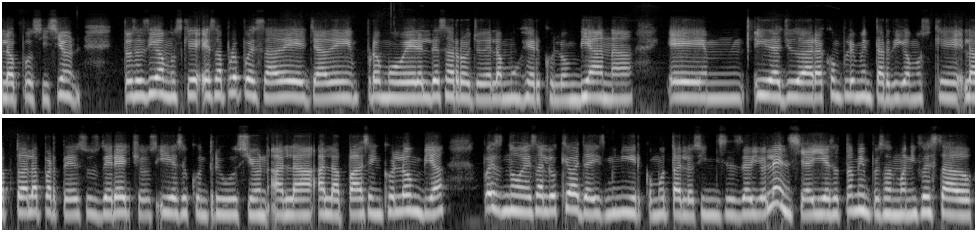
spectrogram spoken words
la oposición. Entonces digamos que esa propuesta de ella de promover el desarrollo de la mujer colombiana em, y de ayudar a complementar digamos que la, toda la parte de sus derechos y de su contribución a la, a la paz en Colombia, pues no es algo que vaya a disminuir como tal los índices de violencia y eso también pues han manifestado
